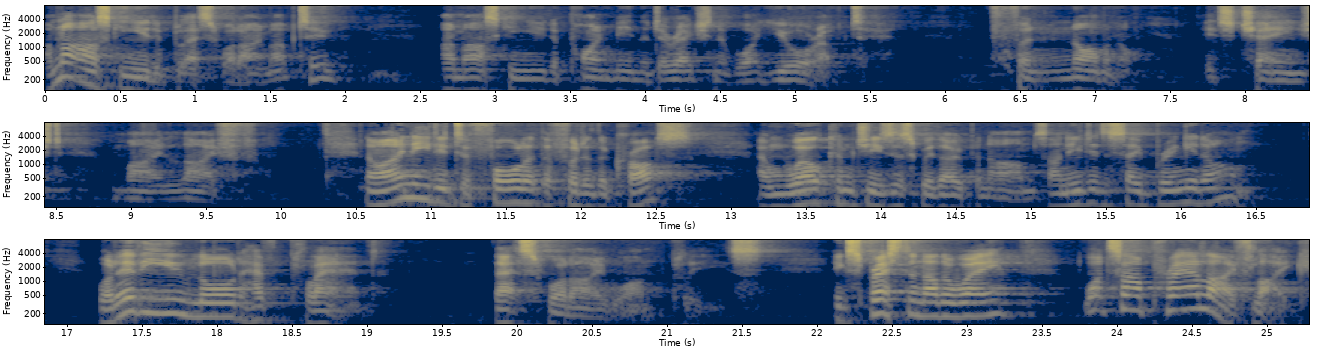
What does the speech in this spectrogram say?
I'm not asking you to bless what I'm up to. I'm asking you to point me in the direction of what you're up to. Phenomenal. It's changed my life. Now, I needed to fall at the foot of the cross and welcome Jesus with open arms. I needed to say, Bring it on. Whatever you, Lord, have planned, that's what I want, please. Expressed another way, what's our prayer life like?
